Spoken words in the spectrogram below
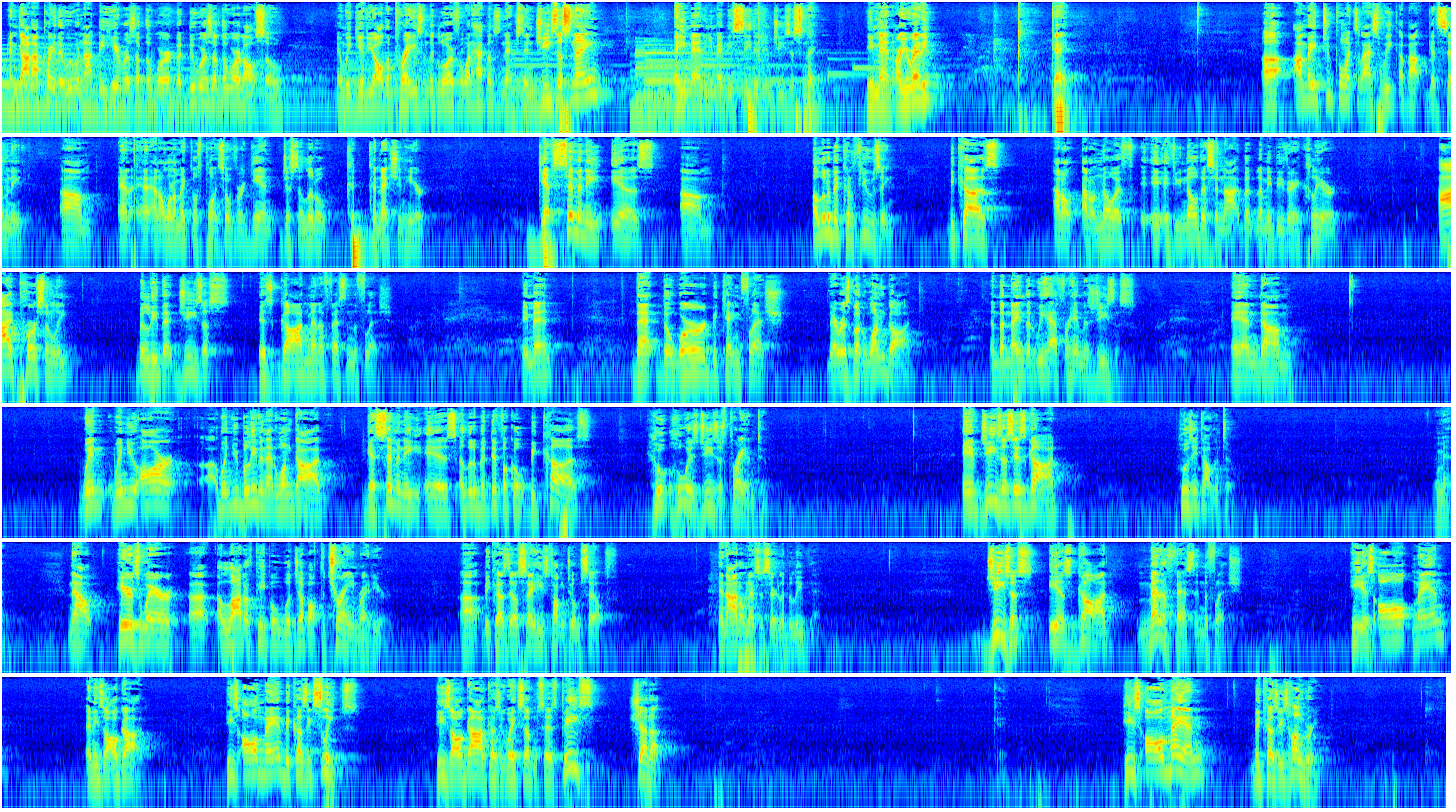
And God, I pray that we will not be hearers of the word, but doers of the word also. And we give you all the praise and the glory for what happens next. In Jesus' name, amen. And you may be seated in Jesus' name. Amen. Are you ready? Okay. Uh, I made two points last week about Gethsemane. Um, and, and I want to make those points over again, just a little co- connection here. Gethsemane is um, a little bit confusing because I don't, I don't know if, if you know this or not, but let me be very clear. I personally believe that Jesus is God manifest in the flesh. Amen? That the Word became flesh. There is but one God and the name that we have for him is Jesus. And um, when, when you are, uh, when you believe in that one God, Gethsemane is a little bit difficult because who, who is Jesus praying to? If Jesus is God, who's he talking to? Amen. Now, here's where uh, a lot of people will jump off the train right here uh, because they'll say he's talking to himself. And I don't necessarily believe that. Jesus is God manifest in the flesh. He is all man and he's all God. He's all man because he sleeps. He's all God because he wakes up and says, Peace, shut up. He's all man because he's hungry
